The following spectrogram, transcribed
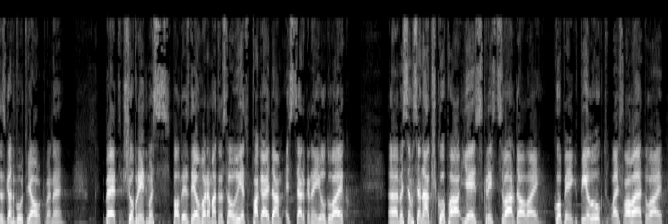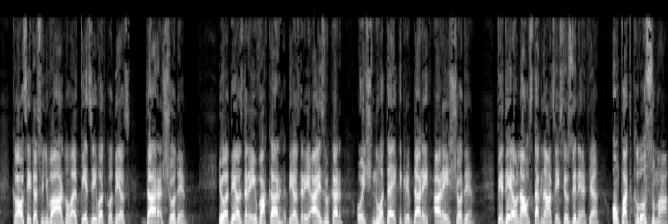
Tas gan būtu jauki, vai ne? Bet šobrīd mēs, paldies Dievam, varam atrast savu vietu pagaidām. Es ceru, ka ne ilgu laiku. Mēs esam sanākuši kopā Jēzus Kristus vārdā, lai kopīgi pielūgtu, lai slavētu, lai klausītos viņu vārdu, lai piedzīvotu, ko Dievs dara šodien. Jo Dievs darīja vakar, Dievs darīja aizvakar, un viņš noteikti grib darīt arī šodien. Pie Dieva nav stagnācijas, jūs ziniet, ja? Un pat klusumā,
